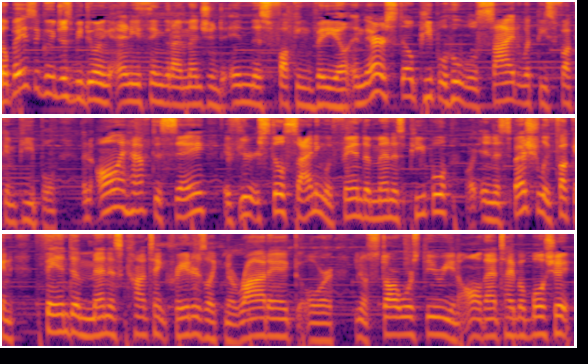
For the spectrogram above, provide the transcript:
They'll basically just be doing anything that I mentioned in this fucking video, and there are still people who will side with these fucking people. And all I have to say, if you're still siding with Fandom Menace people, or, and especially fucking Fandom Menace content creators like Nerdrotic, or, you know, Star Wars Theory and all that type of bullshit,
